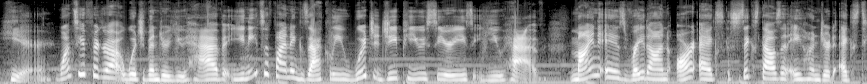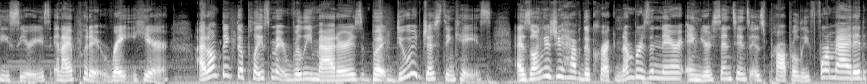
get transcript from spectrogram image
here. Once you figure out which vendor you have, you need to find exactly which GPU series you have. Mine is Radeon RX 6800 XT series and I put it right here. I don't think the placement really matters, but do it just in case. As long as you have the correct numbers in there and your sentence is properly formatted,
